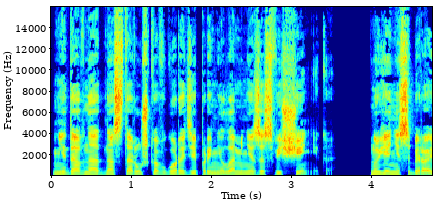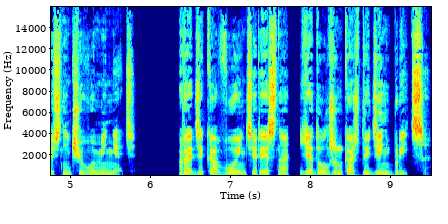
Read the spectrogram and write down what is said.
Недавно одна старушка в городе приняла меня за священника, но я не собираюсь ничего менять. Ради кого, интересно, я должен каждый день бриться?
